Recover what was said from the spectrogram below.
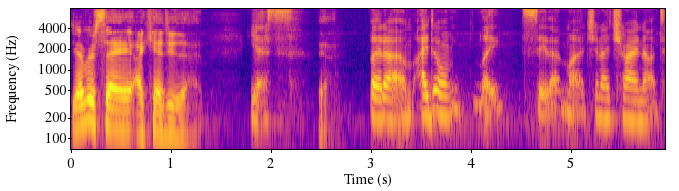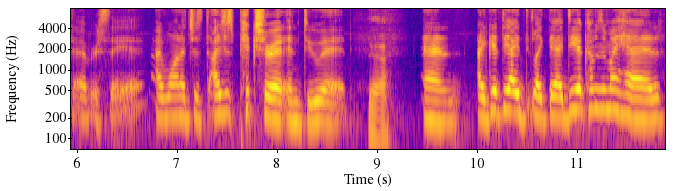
you ever say, I can't do that? yes. But um, I don't like say that much and I try not to ever say it. I want to just I just picture it and do it. Yeah. and I get the idea, like the idea comes in my head,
